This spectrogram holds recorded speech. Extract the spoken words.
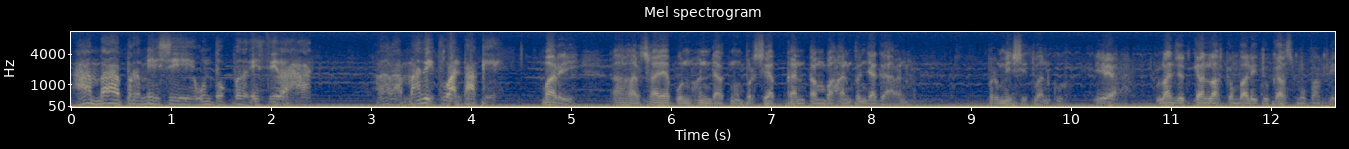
Hamba permisi untuk beristirahat. Ah, mari tuan pakai. Mari, ah, saya pun hendak mempersiapkan tambahan penjagaan. Permisi, tuanku. Iya, lanjutkanlah kembali tugasmu, Pakli.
